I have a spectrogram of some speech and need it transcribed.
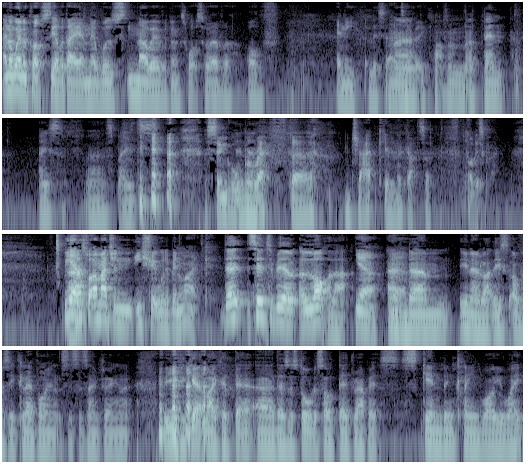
And I went across the other day, and there was no evidence whatsoever of any illicit No, activity. apart from a bent ace of uh, spades. a single In bereft uh, jack in the gutter. Not this guy. But yeah, Um, that's what I imagine East Street would have been like. there seemed to be a, a lot of that. Yeah, And yeah. um, you know, like these, obviously clairvoyance is the same thing, isn't it? But you could get like a de- uh, there's a stall that sold dead rabbits, skinned and cleaned while you wait.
